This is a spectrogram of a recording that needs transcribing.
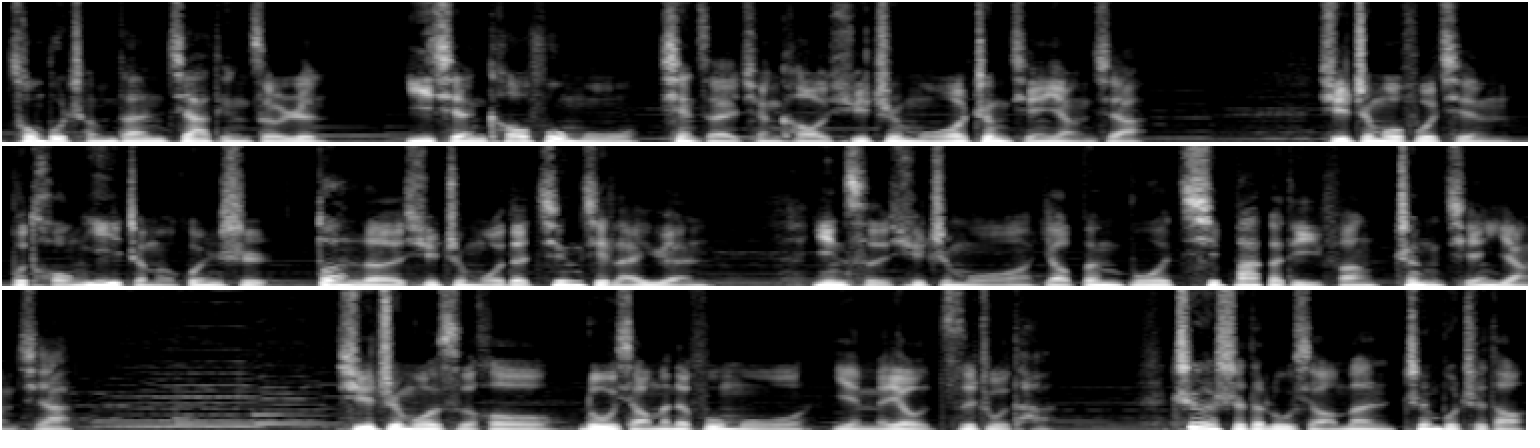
从不承担家庭责任，以前靠父母，现在全靠徐志摩挣钱养家。徐志摩父亲不同意这门婚事，断了徐志摩的经济来源，因此徐志摩要奔波七八个地方挣钱养家。徐志摩死后，陆小曼的父母也没有资助他。这时的陆小曼真不知道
